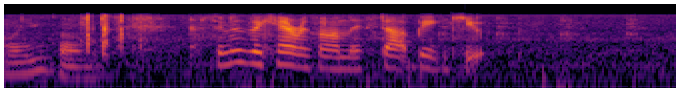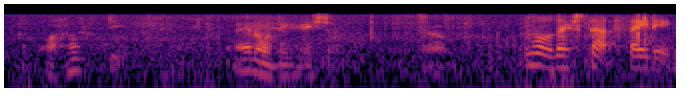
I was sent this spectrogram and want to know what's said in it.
When you? As soon as the camera's on, they stop being cute. Well, I don't think they should. So, Well, they're stop fighting.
